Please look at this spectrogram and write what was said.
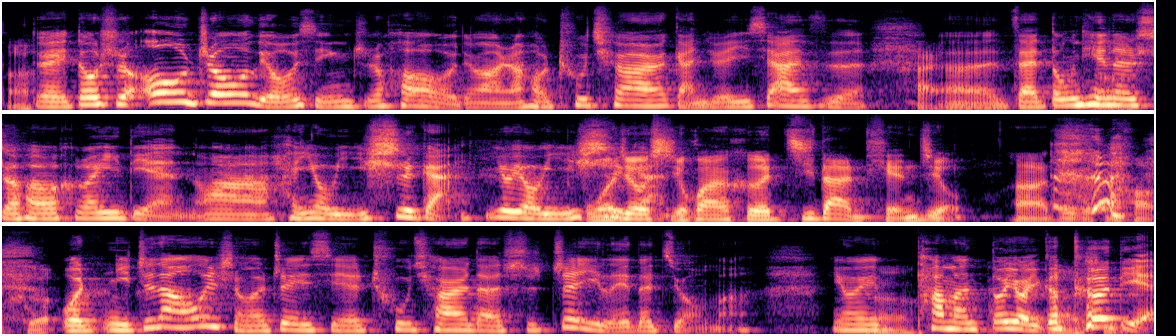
啊。对，都是欧洲流行之后，对吧？然后出圈儿，感觉一下子，呃，在冬天的时候喝一点，哇，很有仪式感，又有仪式感。我就喜欢喝鸡蛋甜酒啊，这个很好喝。我你知道为什么这些出圈儿的是这一类的酒吗？因为嗯他们都有一个特点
